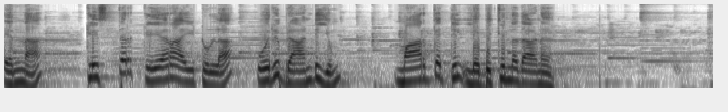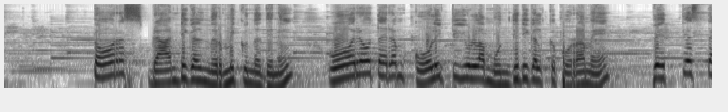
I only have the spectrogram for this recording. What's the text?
എന്ന ക്ലിസ്റ്റർ ക്ലിയർ ആയിട്ടുള്ള ഒരു ബ്രാൻഡിയും മാർക്കറ്റിൽ ലഭിക്കുന്നതാണ്. ടോറസ് ബ്രാൻഡുകൾ നിർമ്മിക്കുന്നതിന് ഓരോ തരം ക്വാളിറ്റിയുള്ള മുന്തിരികൾക്ക് പുറമെ വ്യത്യസ്ത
